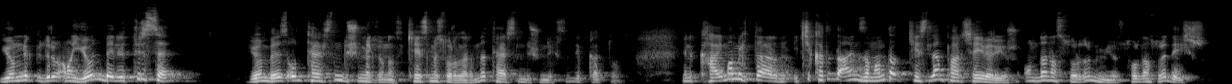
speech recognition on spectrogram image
Yönlük bir durum ama yön belirtirse yön belirtirse onun tersini düşünmek zorundasın. Kesme sorularında tersini düşüneceksin. Dikkatli ol. Yani kayma miktarının iki katı da aynı zamanda kesilen parçayı veriyor. Onda nasıl sorulur bilmiyoruz. Sorudan soruya değişir.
